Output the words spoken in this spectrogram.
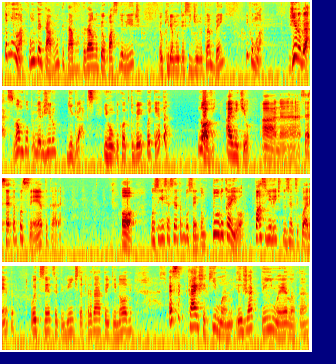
Então vamos lá, vamos tentar, vamos tentar, vamos tentar. Eu não tenho passe de elite, eu queria muito esse Dino também. E vamos lá. Giro grátis. Vamos pro primeiro giro de grátis. E vamos ver quanto que veio. 80? 9. Aí mentiu. Ah, não. 60%, cara. Ó, consegui 60%. Então tudo caiu, ó. Passe de elite 240, 800, 120, tá, tá, tá, 39. Essa caixa aqui, mano, eu já tenho ela, tá?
